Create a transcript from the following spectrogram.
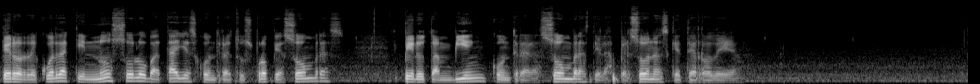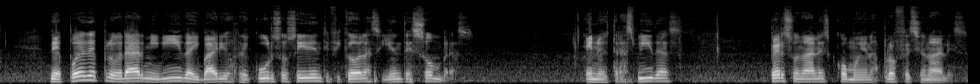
Pero recuerda que no solo batallas contra tus propias sombras, pero también contra las sombras de las personas que te rodean. Después de explorar mi vida y varios recursos, he identificado las siguientes sombras. En nuestras vidas personales como en las profesionales.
